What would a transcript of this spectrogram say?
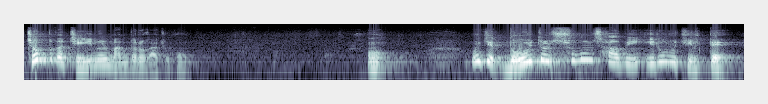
전부 다 죄인을 만들어 가지고 어. 이렇게 너희들 수군 사업이 이루어질 때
